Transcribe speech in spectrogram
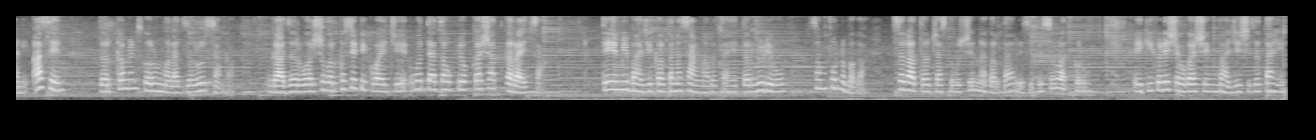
आणि असेल तर कमेंट्स करून मला जरूर सांगा. गाजर वर्षभर कसे टिकवायचे व त्याचा उपयोग कशात करायचा? ते मी भाजी करताना सांगणारच आहे. तर व्हिडिओ संपूर्ण बघा. चला तर जास्त उशीर न करता रेसिपी सुरुवात करू. एकीकडे शेवगा शेंग भाजी शिजत आहे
